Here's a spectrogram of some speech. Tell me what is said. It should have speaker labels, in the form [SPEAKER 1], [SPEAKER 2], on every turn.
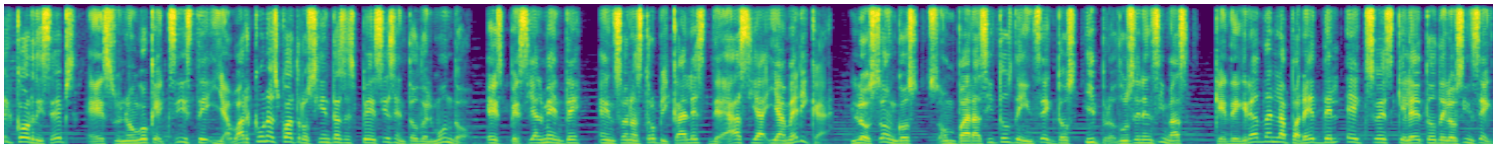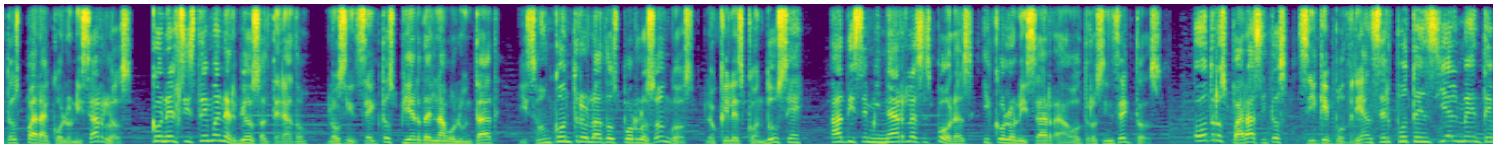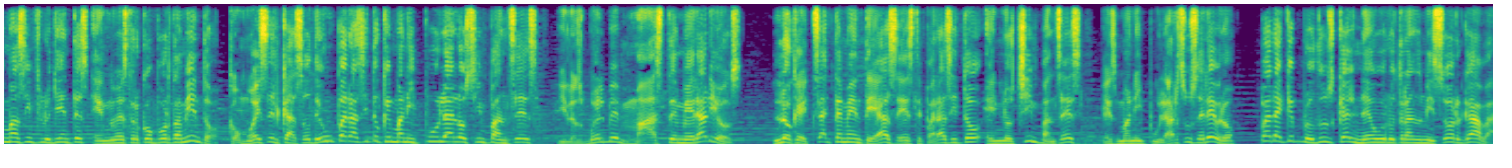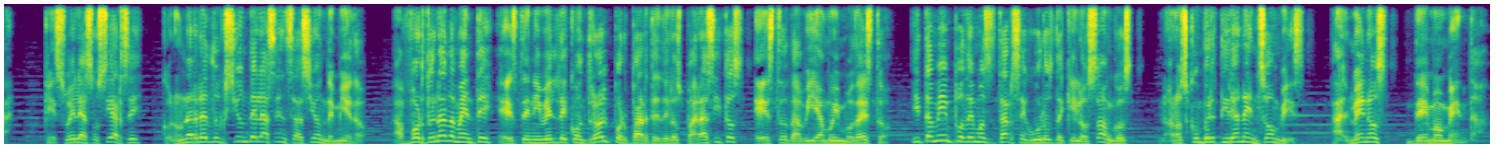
[SPEAKER 1] El Cordyceps es un hongo que existe y abarca unas 400 especies en todo el mundo, especialmente en zonas tropicales de Asia y América. Los hongos son parásitos de insectos y producen enzimas que degradan la pared del exoesqueleto de los insectos para colonizarlos. Con el sistema nervioso alterado, los insectos pierden la voluntad y son controlados por los hongos, lo que les conduce a diseminar las esporas y colonizar a otros insectos. Otros parásitos sí que podrían ser potencialmente más influyentes en nuestro comportamiento, como es el caso de un parásito que manipula a los chimpancés y los vuelve más temerarios. Lo que exactamente hace este parásito en los chimpancés es manipular su cerebro para que produzca el neurotransmisor GABA, que suele asociarse con una reducción de la sensación de miedo. Afortunadamente, este nivel de control por parte de los parásitos es todavía muy modesto, y también podemos estar seguros de que los hongos no nos convertirán en zombies, al menos de momento.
